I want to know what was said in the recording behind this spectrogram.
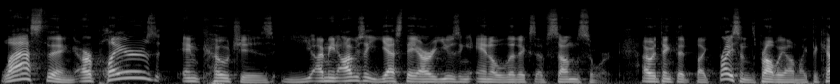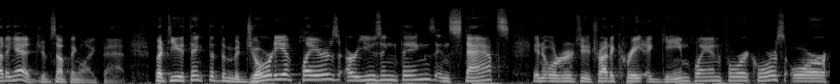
Last thing, are players and coaches, I mean, obviously, yes, they are using analytics of some sort. I would think that like Bryson's probably on like the cutting edge of something like that. But do you think that the majority of players are using things in stats in order to try to create a game plan for a course? Or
